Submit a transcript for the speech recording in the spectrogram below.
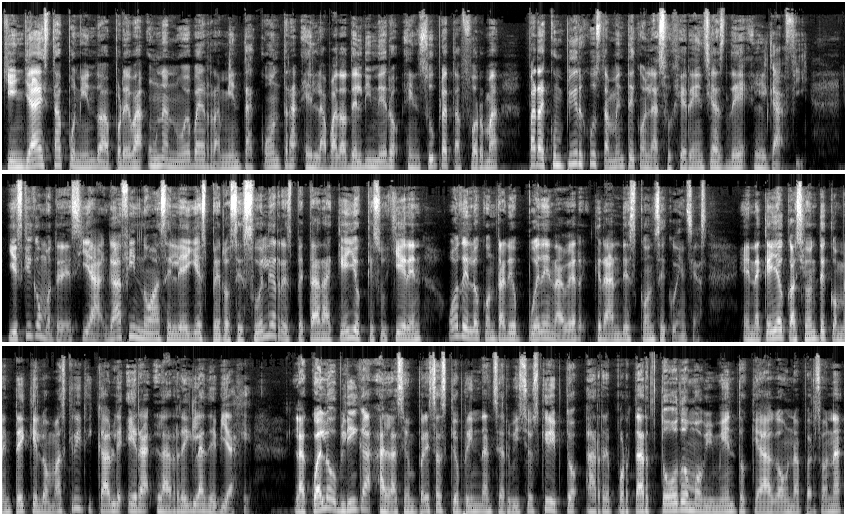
quien ya está poniendo a prueba una nueva herramienta contra el lavado del dinero en su plataforma para cumplir justamente con las sugerencias del GAFI. Y es que como te decía, Gafi no hace leyes, pero se suele respetar aquello que sugieren o de lo contrario pueden haber grandes consecuencias. En aquella ocasión te comenté que lo más criticable era la regla de viaje, la cual obliga a las empresas que brindan servicios cripto a reportar todo movimiento que haga una persona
